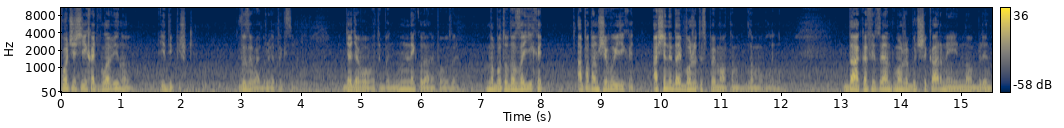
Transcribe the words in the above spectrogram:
Хочеш їхати в лавіну, іди пішки. Визивай друге таксі. Дядя Вова тебе нікуди не повезе. Ну бо туди заїхати, а потім ще виїхати. А ще не дай Боже, ти спіймав там замовлення. Да, коефіцієнт може бути шикарний, але, блін,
